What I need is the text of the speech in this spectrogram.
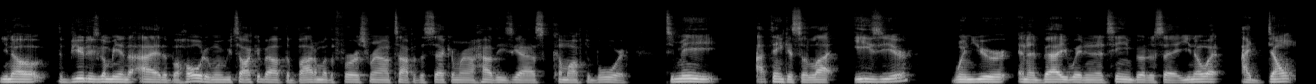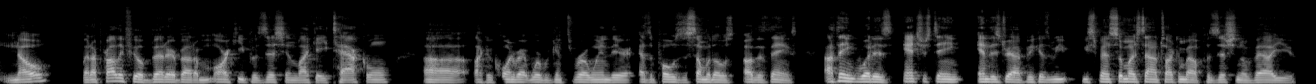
you know, the beauty is going to be in the eye of the beholder when we talk about the bottom of the first round, top of the second round, how these guys come off the board. To me, I think it's a lot easier when you're an evaluating a team builder say, you know what, I don't know, but I probably feel better about a marquee position like a tackle, uh, like a cornerback where we can throw in there, as opposed to some of those other things. I think what is interesting in this draft because we we spent so much time talking about positional value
